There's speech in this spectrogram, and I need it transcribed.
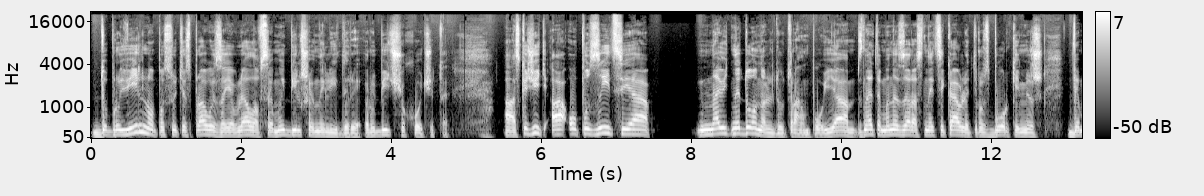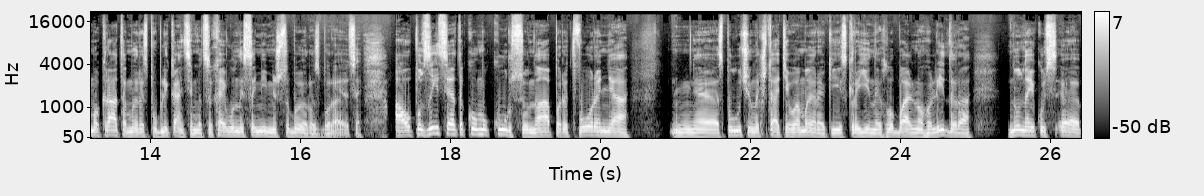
добровільно, по суті, справи заявляла все, ми більше не лідери, робіть, що хочете. А скажіть, а опозиція. Навіть не Дональду Трампу. Я знаєте, мене зараз не цікавлять розборки між демократами і республіканцями. Це хай вони самі між собою розбираються. А опозиція такому курсу на перетворення е, Сполучених Штатів Америки із країни глобального лідера ну на якусь е,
